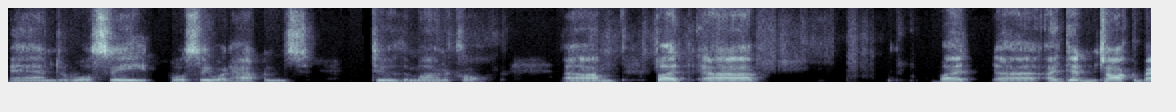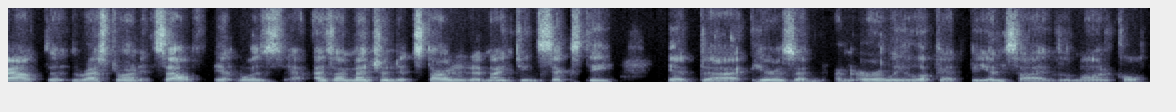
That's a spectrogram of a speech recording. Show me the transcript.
and we'll see we'll see what happens to the monocle. Um, but uh, but uh, I didn't talk about the, the, restaurant itself. It was, as I mentioned, it started in 1960. It uh, here's an, an early look at the inside of the monocle.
